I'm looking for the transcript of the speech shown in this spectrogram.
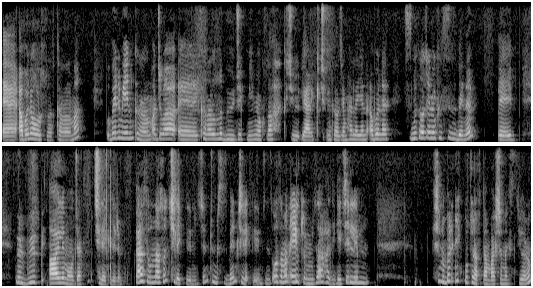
e, abone olursunuz kanalıma. Bu benim yeni kanalım. Acaba e, kanalımda büyüyecek miyim yoksa küçük yani küçük mü kalacağım hala yani abone siz mi kalacağım yoksa siz benim e, böyle büyük bir ailem olacaksınız çileklerim. Ben size bundan sonra çileklerim diyeceğim çünkü siz benim çileklerimsiniz. O zaman ev turumuza hadi geçelim. Şimdi ben ilk bu taraftan başlamak istiyorum.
